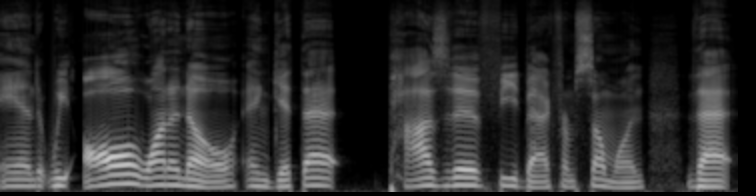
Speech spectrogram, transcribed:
and we all want to know and get that positive feedback from someone that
